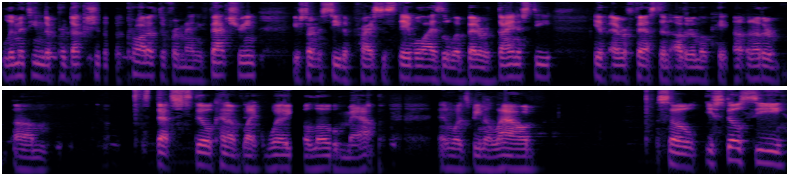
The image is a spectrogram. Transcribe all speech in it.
limiting the production of the product for manufacturing. You're starting to see the prices stabilize a little bit better with Dynasty you have Everfest and other locate another um, that's still kind of like way below map and what's being allowed. So you still see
